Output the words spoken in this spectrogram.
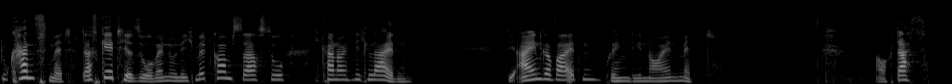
du kannst mit, das geht hier so. Wenn du nicht mitkommst, sagst du, ich kann euch nicht leiden. Die Eingeweihten bringen die Neuen mit. Auch das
